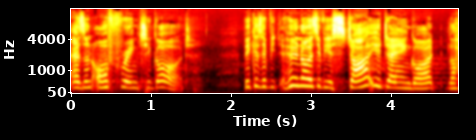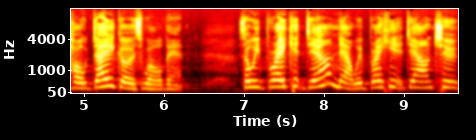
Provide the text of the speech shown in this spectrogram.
as an offering to God. Because if you, who knows if you start your day in God, the whole day goes well then. So we break it down now. We're breaking it down to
